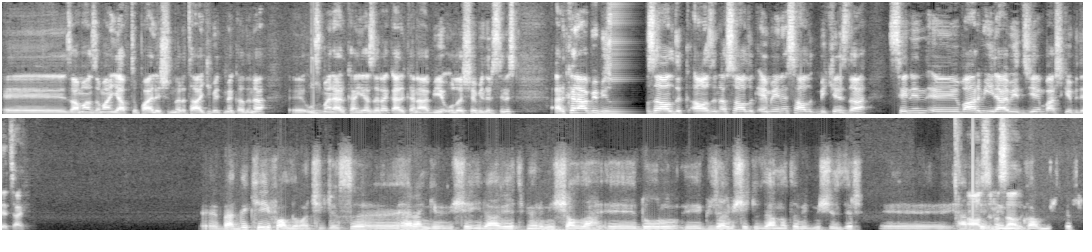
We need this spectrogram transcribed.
e, zaman zaman yaptığı paylaşımları takip etmek adına e, Uzman Erkan yazarak Erkan abiye ulaşabilirsiniz. Erkan abi biz aldık. Ağzına sağlık, emeğine sağlık bir kez daha. Senin e, var mı ilave edeceğin başka bir detay? E, ben de keyif aldım açıkçası. E, herhangi bir şey ilave etmiyorum. İnşallah e, doğru, güzel bir şekilde anlatabilmişizdir. Herkes Ağzına memnun sağlık. kalmıştır.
